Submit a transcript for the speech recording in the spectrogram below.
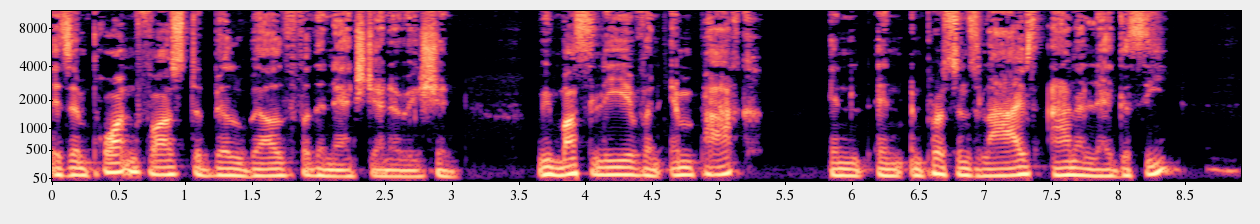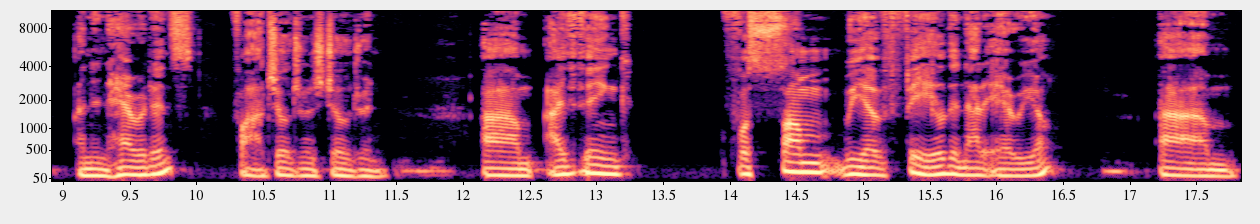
It's important for us to build wealth for the next generation. We must leave an impact in, in, in persons' lives and a legacy, an inheritance for our children's children. Um, I think for some, we have failed in that area. Um,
